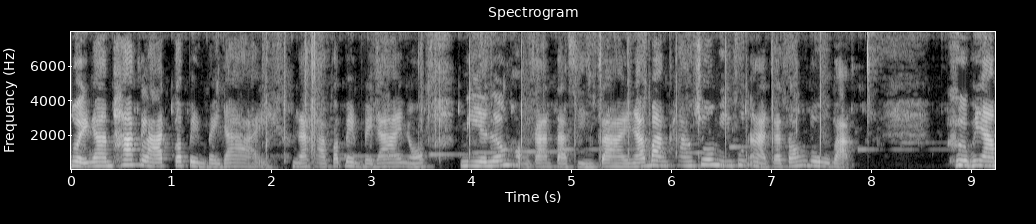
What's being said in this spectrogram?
หน่วยงานภาครัฐก็เป็นไปได้นะคะ ก็เป็นไปได้เนาะมีเรื่องของการตัดสินใจนะบางครั้งช่วงนี้คุณอาจจะต้องดูแบบ คือพยายาม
